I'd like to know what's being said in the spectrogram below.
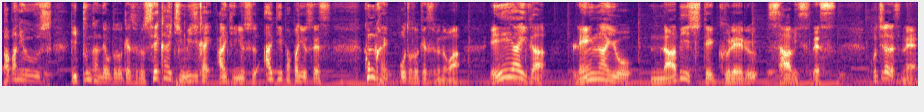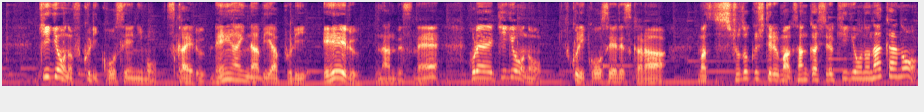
パパニュース1分間でお届けする世界一短い IT ニュース IT パパニュースです。今回お届けするのは AI が恋愛をナビしてくれるサービスです。こちらですね企業の福利厚生にも使える恋愛ナビアプリエールなんですね。これ企業の福利厚生ですからまあ、所属してる、まあ、参加してる企業の中の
